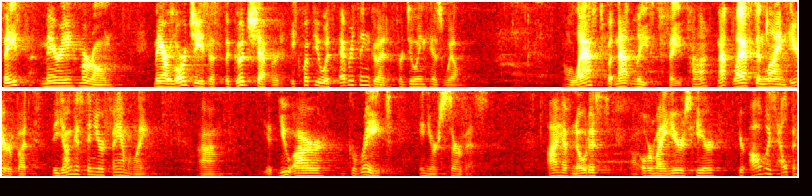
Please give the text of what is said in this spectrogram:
Faith Mary Marone, may our Lord Jesus, the Good Shepherd, equip you with everything good for doing his will. Last but not least, Faith, huh? Not last in line here, but the youngest in your family. Um, you are great in your service. I have noticed uh, over my years here, you're always helping.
